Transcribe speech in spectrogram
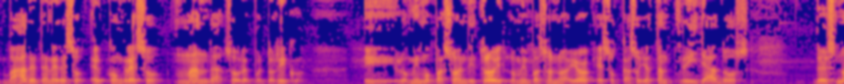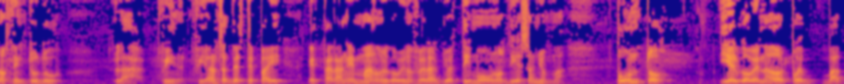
vas a detener eso. El Congreso manda sobre Puerto Rico. Y lo mismo pasó en Detroit, lo mismo pasó en Nueva York, esos casos ya están trillados. There's nothing to do. Las finanzas de este país estarán en manos del gobierno federal, yo estimo unos 10 años más. Punto. Y el gobernador, pues, va,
